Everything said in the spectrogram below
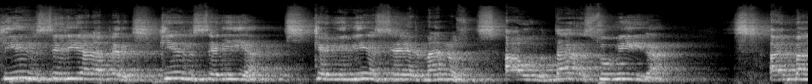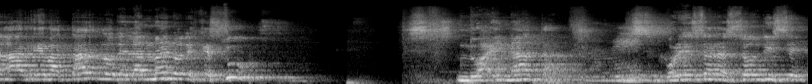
¿Quién sería la quién sería que viniese, hermanos, a hurtar su vida, a arrebatarlo de la mano de Jesús? No hay nada. Por esa razón dice,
